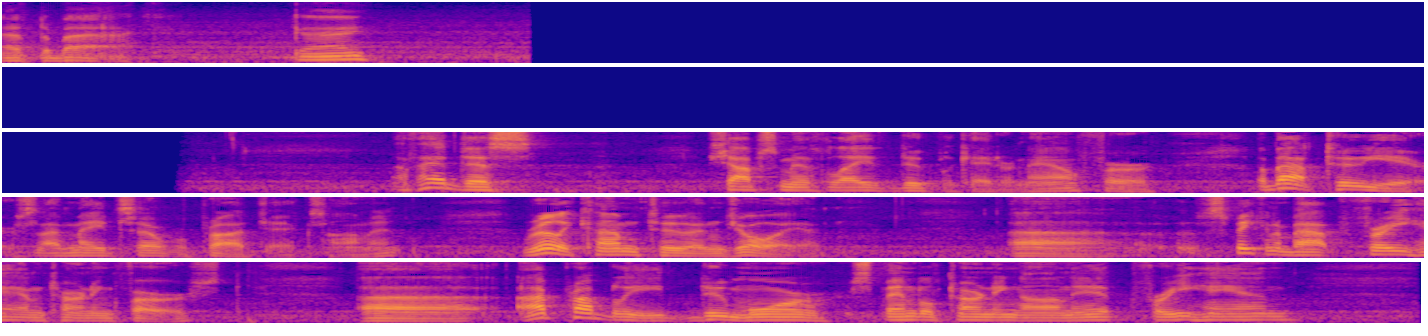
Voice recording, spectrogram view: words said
at the back. Okay? I've had this Shopsmith lathe duplicator now for about two years. I've made several projects on it. Really come to enjoy it. Uh, speaking about freehand turning first, uh, I probably do more spindle turning on it freehand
